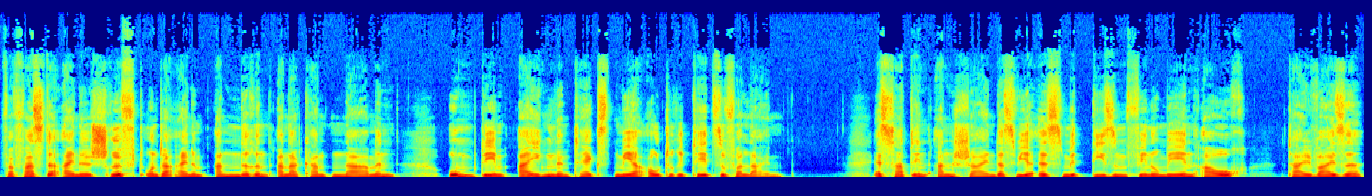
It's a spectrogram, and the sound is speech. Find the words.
verfasste eine Schrift unter einem anderen anerkannten Namen, um dem eigenen Text mehr Autorität zu verleihen. Es hat den Anschein, dass wir es mit diesem Phänomen auch teilweise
